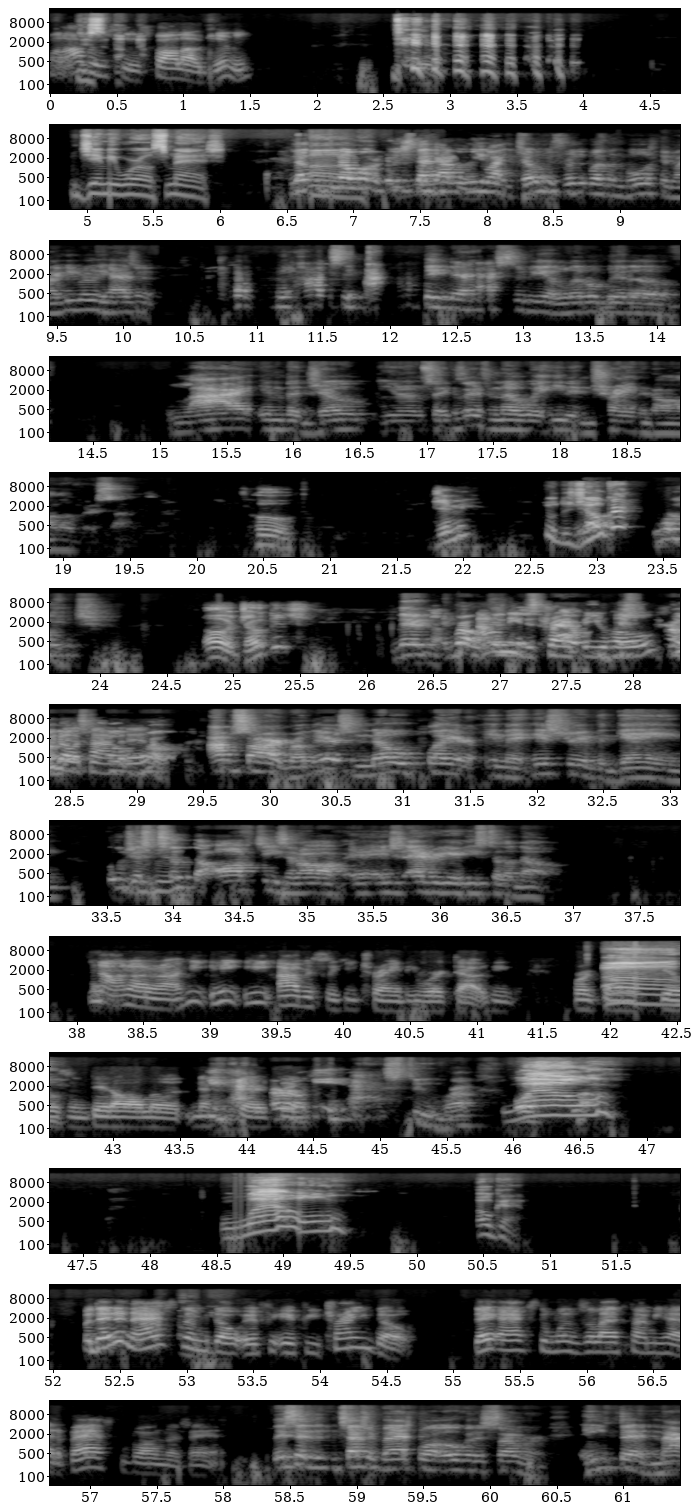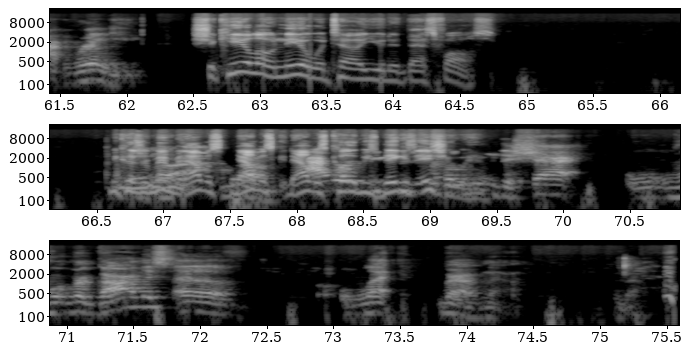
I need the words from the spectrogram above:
Well, Just- obviously it's Fallout Jimmy. Jimmy World Smash. No, Um, you know what really stuck out to me? Like Joe just really wasn't bullshit. Like he really hasn't. I mean, obviously, I I think there has to be a little bit of lie in the joke. You know what I'm saying? Because there's no way he didn't train it all over the summer. Who? Jimmy? Who the Joker? Jokic. Oh, Jokic? There, bro. I don't need to train for you hoes. bro, You know what time no- it is. Bro, I'm sorry, bro. There's no player in the history of the game who just Mhm. took the off season off and, and just every year he's still a dog. No, no, no, no. He he he obviously he trained, he worked out, he worked on Um, his skills and did all the necessary ha- Earl, things. he has to, bro. Well, Well, okay. But they didn't ask him though if if he trained though. They asked him when was the last time he had a basketball in his hand. They said did he touch a basketball over the summer, and he said not really. Shaquille O'Neal would tell you that that's false. Because mean, remember bro, that was bro, that was that was I Kobe's biggest issue with him. The Shaq, w- regardless of what, bro, no.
